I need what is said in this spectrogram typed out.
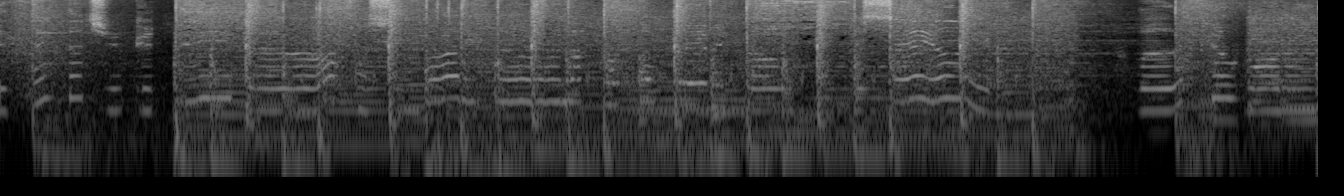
You think that you could be better off with somebody new? Baby. You. Well, if you wanna.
